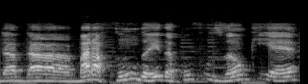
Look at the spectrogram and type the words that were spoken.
da, da barafunda aí, da confusão que é,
